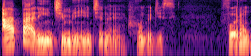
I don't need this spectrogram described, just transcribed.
aparentemente, né, como eu disse, foram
